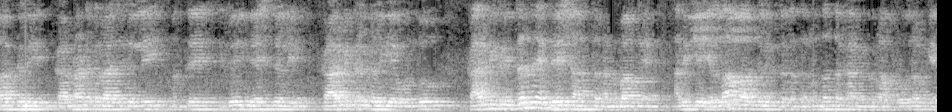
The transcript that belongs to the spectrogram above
ಭಾಗದಲ್ಲಿ, ಕರ್ನಾಟಕ ರಾಜ್ಯದಲ್ಲಿ, ಮತ್ತೆ ಇಡೀ ದೇಶದಲ್ಲಿ ಕಾರ್ಮಿಕರುಗಳಿಗೆ ಒಂದು ಕಾರ್ಮಿಕರಿದ್ದನ್ನೇ ದೇಶ ಅಂತ ನನ್ನ ಭಾವನೆ. ಅದಕ್ಕೆ ಎಲ್ಲಾ ಭಾಗದಲ್ಲಿ ಇರ್ತಕ್ಕಂಥ ನೊಂದಂತ ಕಾರ್ಮಿಕರು ಆ ಪ್ರೋಗ್ರಾಮ್ಗೆ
